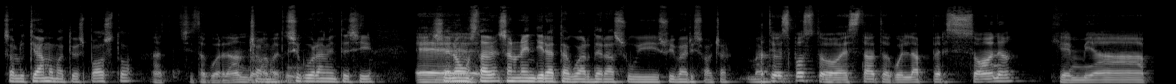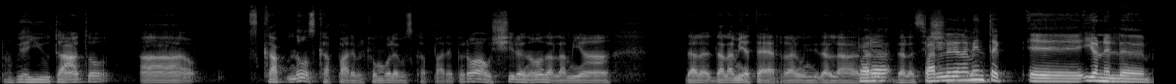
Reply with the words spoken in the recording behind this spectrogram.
Salutiamo Matteo Esposto. Ah, ci sta guardando? Ciao, Vabbè, sicuramente sì. Eh, se, non sta, se, non è in diretta guarderà sui, sui vari social. Matteo Esposto è stata quella persona che mi ha proprio aiutato a scapp- non scappare perché non volevo scappare, però a uscire no, dalla, mia, dalla, dalla, mia, terra, quindi dalla, Para- dal, dalla Sicilia. Parallelamente, eh, io nel,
